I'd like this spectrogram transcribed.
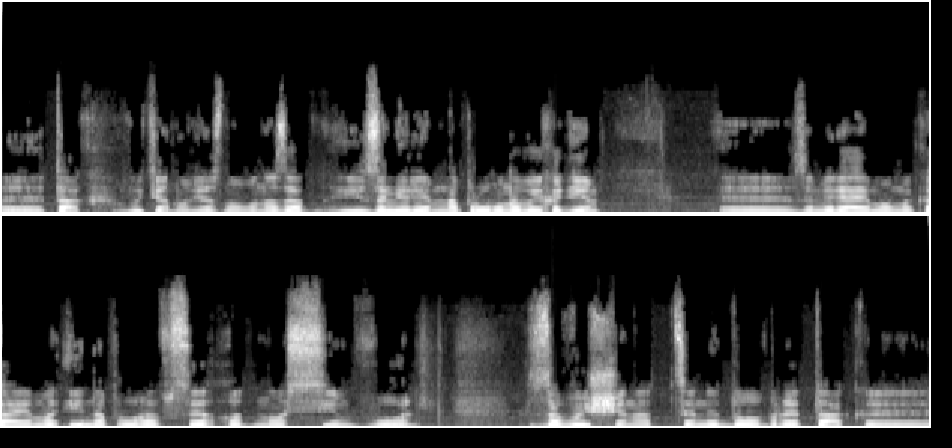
Е, Так, витягнув я знову назад і заміряємо напругу на виході. Е, Заміряємо, вмикаємо і напруга все одно 7 вольт. Завищена, це недобре. Так, е,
